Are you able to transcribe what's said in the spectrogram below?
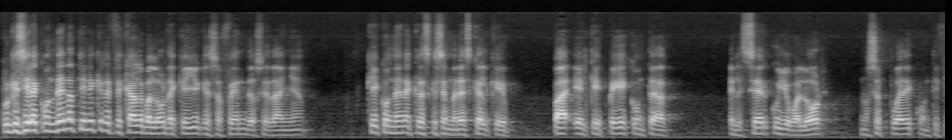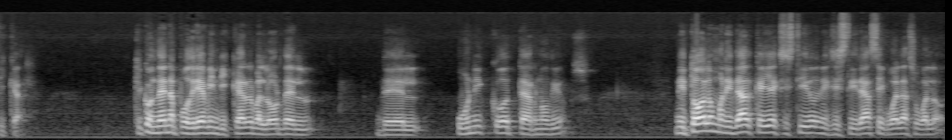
Porque si la condena tiene que reflejar el valor de aquello que se ofende o se daña, ¿qué condena crees que se merezca el que, el que pegue contra el ser cuyo valor no se puede cuantificar? ¿Qué condena podría vindicar el valor del, único eterno Dios? Ni toda la humanidad que haya existido ni existirá se iguala a su valor.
